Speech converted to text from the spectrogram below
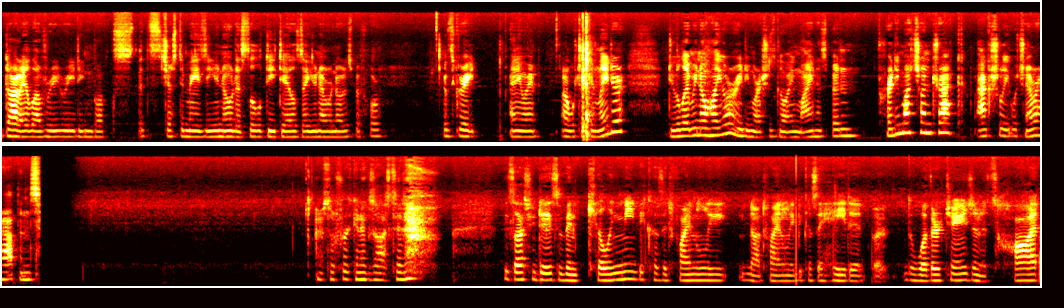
God, I love rereading books. It's just amazing. You notice little details that you never noticed before. It's great. Anyway, I will check in later do let me know how your reading rush is going. Mine has been pretty much on track, actually, which never happens. I'm so freaking exhausted. These last few days have been killing me because it finally, not finally, because I hate it, but the weather changed and it's hot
